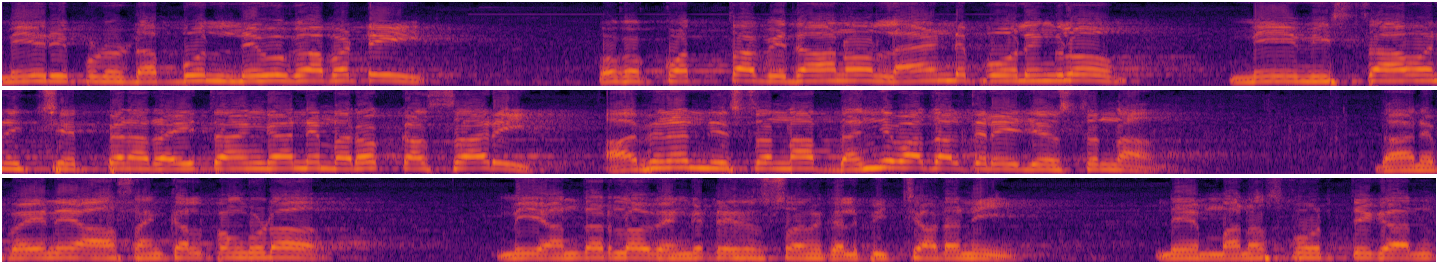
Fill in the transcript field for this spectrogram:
మీరు ఇప్పుడు డబ్బులు లేవు కాబట్టి ఒక కొత్త విధానం ల్యాండ్ పోలింగ్లో మేమిస్తామని చెప్పిన రైతాంగాన్ని మరొక్కసారి అభినందిస్తున్నా ధన్యవాదాలు తెలియజేస్తున్నా. దానిపైనే ఆ సంకల్పం కూడా మీ అందరిలో వెంకటేశ్వర స్వామి కల్పించాడని నేను మనస్ఫూర్తిగా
